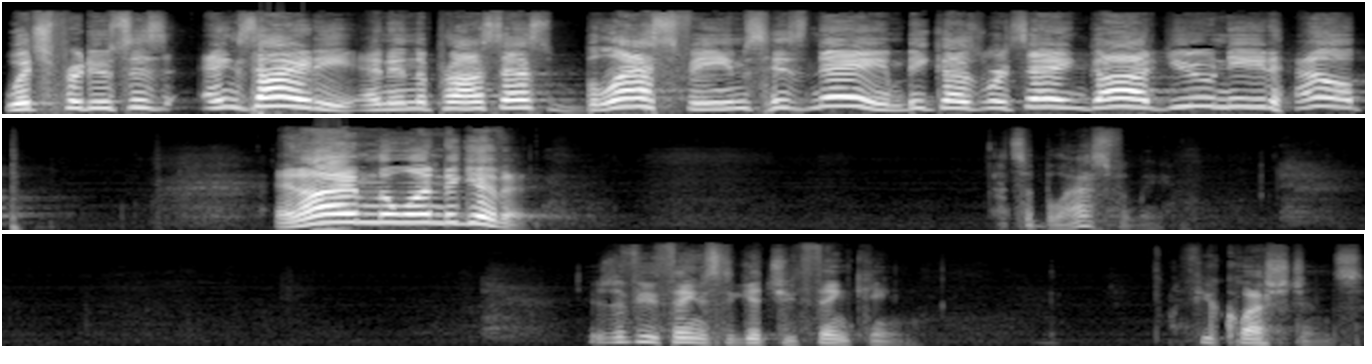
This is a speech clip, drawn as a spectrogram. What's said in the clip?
which produces anxiety and in the process blasphemes His name because we're saying, God, you need help, and I'm the one to give it? That's a blasphemy. Here's a few things to get you thinking, a few questions.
